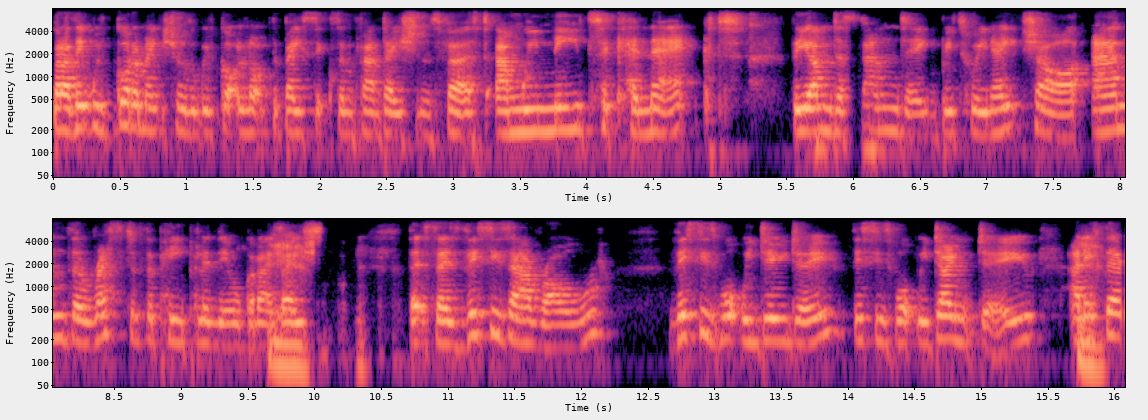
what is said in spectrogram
But I think we've got to make sure that we've got a lot of the basics and foundations first, and we need to connect the understanding between HR and the rest of the people in the organisation yeah. that says this is our role, this is what we do do, this is what we don't do, and yeah. if there's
